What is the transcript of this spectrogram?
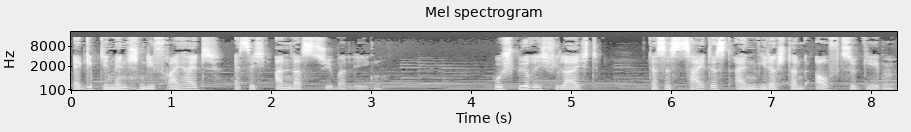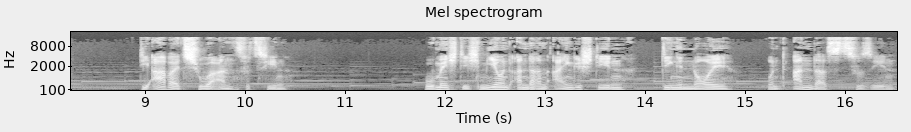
Er gibt den Menschen die Freiheit, es sich anders zu überlegen. Wo spüre ich vielleicht, dass es Zeit ist, einen Widerstand aufzugeben, die Arbeitsschuhe anzuziehen wo möchte ich mir und anderen eingestehen, Dinge neu und anders zu sehen?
